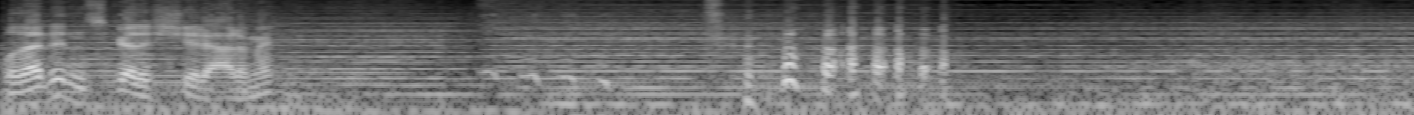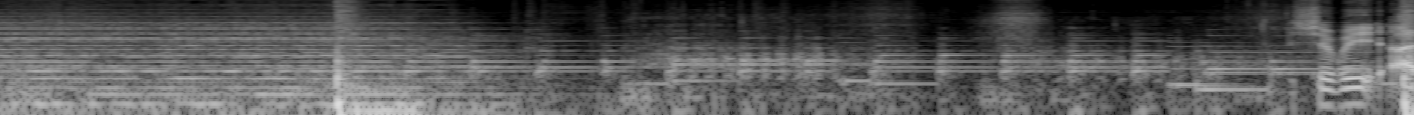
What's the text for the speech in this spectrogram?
Well, that didn't scare the shit out of me. Should we? I,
